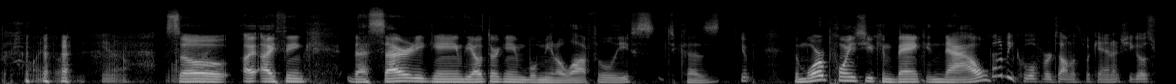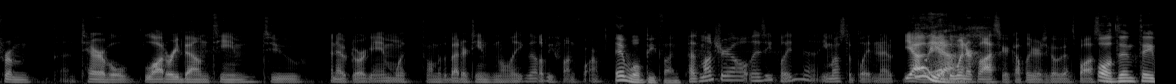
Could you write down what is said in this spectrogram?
personally, but you know. So I, I think that Saturday game, the outdoor game, will mean a lot for the Leafs because Yep. the more points you can bank now, That'll be cool for Thomas Plekanec. She goes from a terrible lottery bound team to an outdoor game with one of the better teams in the league. That'll be fun for him. it will be fun. Has Montreal? Has he played in it? He must have played in it. Yeah, Oh, they had yeah. the Winter Classic a couple years ago against Boston. Well, didn't they?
